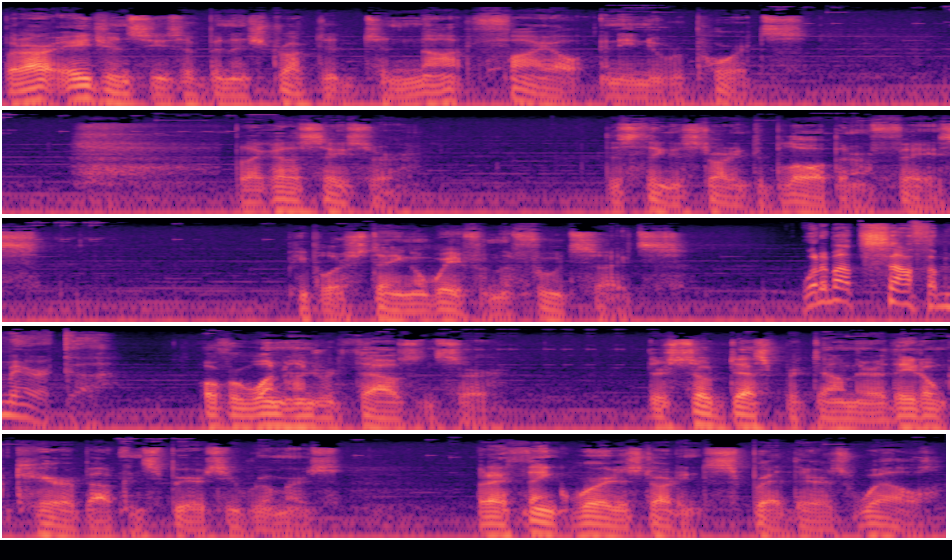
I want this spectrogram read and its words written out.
But our agencies have been instructed to not file any new reports. But I gotta say, sir, this thing is starting to blow up in our face. People are staying away from the food sites. What about South America? Over 100,000, sir. They're so desperate down there, they don't care about conspiracy rumors. But I think word is starting to spread there as well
